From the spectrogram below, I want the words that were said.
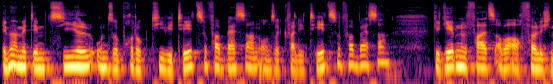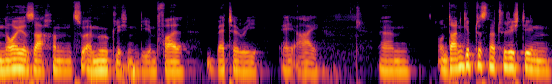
immer mit dem Ziel, unsere Produktivität zu verbessern, unsere Qualität zu verbessern gegebenenfalls aber auch völlig neue Sachen zu ermöglichen, wie im Fall Battery AI. Ähm, und dann gibt es natürlich den,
